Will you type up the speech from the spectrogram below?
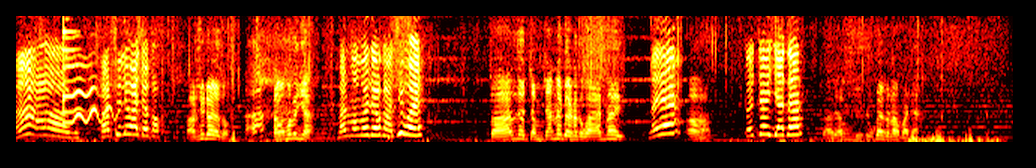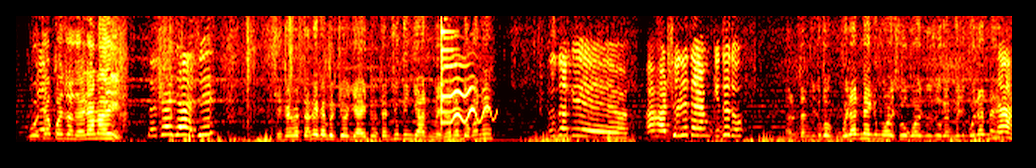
હા હરસી લેવા જતો હર્ષી ડરે તો? તારા મમ્મી તો ગયા? માર મમ્મી જો ખાસી હોય. તો આ જો ચમચા ને બેઠા તો આજ નહીં. નહીં હા? તો જઈ ગયા તાર તારે આમ તું કઈ કરના પાડ્યા. ગોચા પૈસો જડ્યા નહીં. તને ખબર ચો જાય? તો તને શું કઈ યાદ મેળો દુકાને તો તો કે આ હરસુલે તો એમ કીધું તું. અને તને બીજું કોઈ બોલ્યા જ નહીં કે મોય શું કોઈ શું શું કેમ બીજું બોલ્યા જ નહીં? ના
